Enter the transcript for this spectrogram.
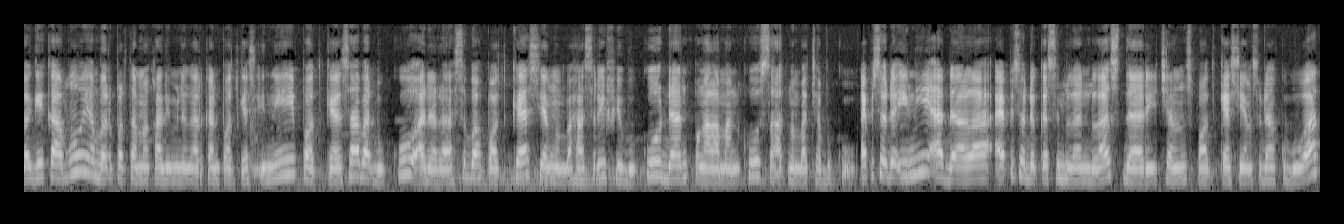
Bagi kamu yang baru pertama kali mendengarkan podcast ini, podcast Sahabat Buku adalah sebuah podcast yang membahas review buku dan pengalamanku saat membaca buku. Episode ini adalah episode ke-19 dari challenge podcast yang sudah aku buat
